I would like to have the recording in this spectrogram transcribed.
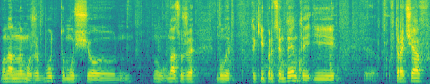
вона не може бути, тому що ну, у нас вже були такі прецеденти і е, втрачав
